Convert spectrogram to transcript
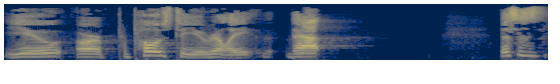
you, or propose to you really, that this is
